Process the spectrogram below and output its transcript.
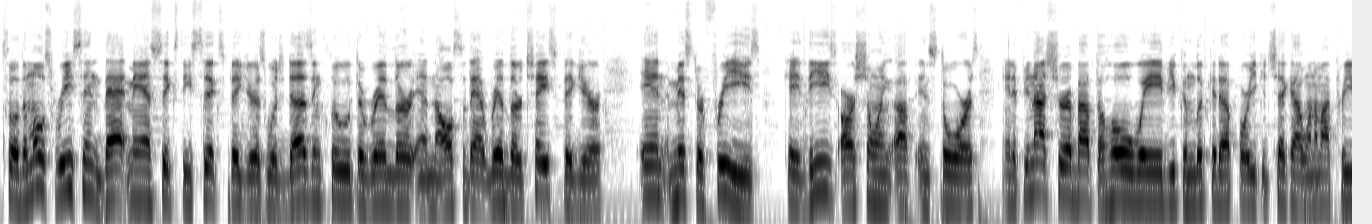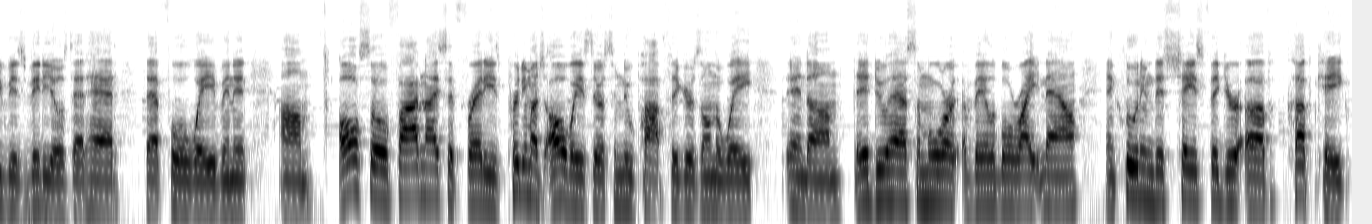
So the most recent Batman 66 figures, which does include the Riddler and also that Riddler chase figure in Mr. Freeze, Okay, these are showing up in stores. And if you're not sure about the whole wave, you can look it up or you can check out one of my previous videos that had that full wave in it. Um, also, Five Nights at Freddy's, pretty much always there's some new pop figures on the way. And um, they do have some more available right now, including this chase figure of Cupcake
